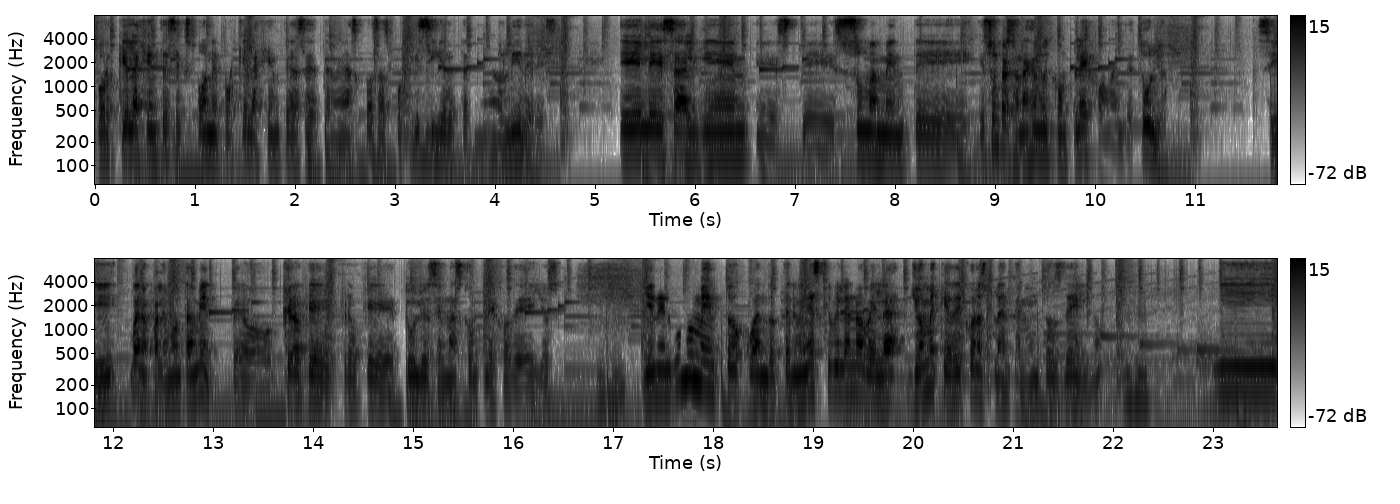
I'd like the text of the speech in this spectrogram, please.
¿Por qué la gente se expone? ¿Por qué la gente hace determinadas cosas? ¿Por qué sigue determinados líderes? Él es alguien este, sumamente, es un personaje muy complejo, el de Tulio. Sí, bueno, Palemón también, pero creo que, creo que Tulio es el más complejo de ellos. Y en algún momento, cuando terminé de escribir la novela, yo me quedé con los planteamientos de él, ¿no? Y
